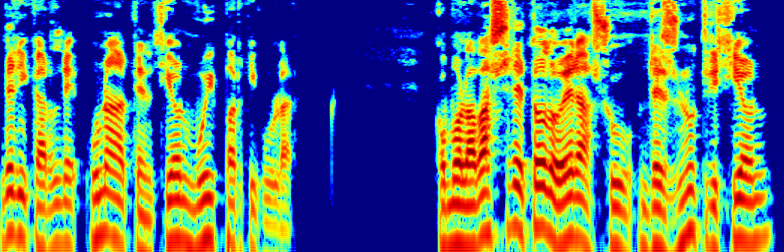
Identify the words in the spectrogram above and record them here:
dedicarle una atención muy particular. Como la base de todo era su desnutrición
